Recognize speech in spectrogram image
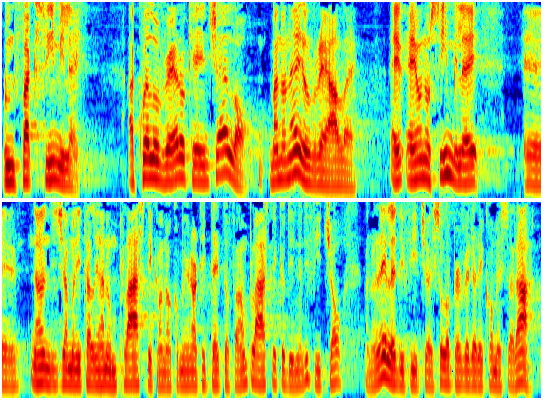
uh, un facsimile a quello vero che è in cielo, ma non è il reale, è, è uno simile eh, non diciamo in italiano un plastico, no? come un architetto fa un plastico di un edificio, ma non è l'edificio, è solo per vedere come sarà.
